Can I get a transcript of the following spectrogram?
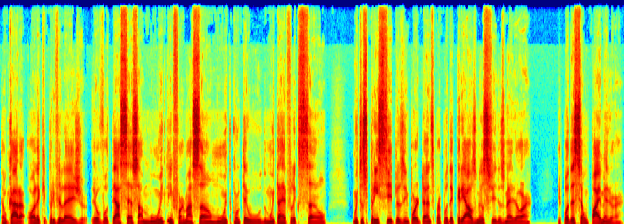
Então, cara, olha que privilégio. Eu vou ter acesso a muita informação, muito conteúdo, muita reflexão, muitos princípios importantes para poder criar os meus filhos melhor e poder ser um pai melhor.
